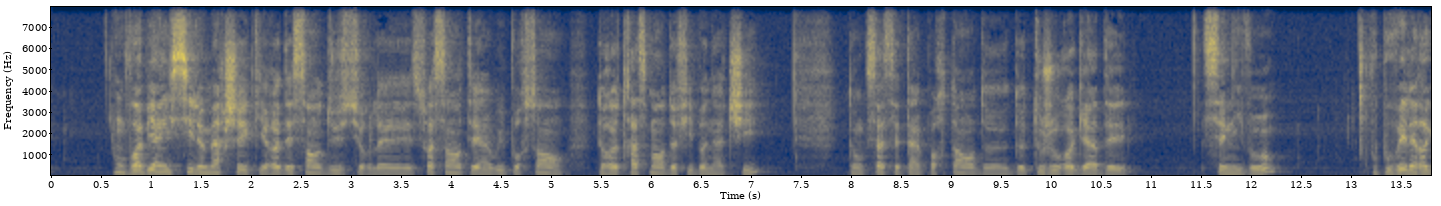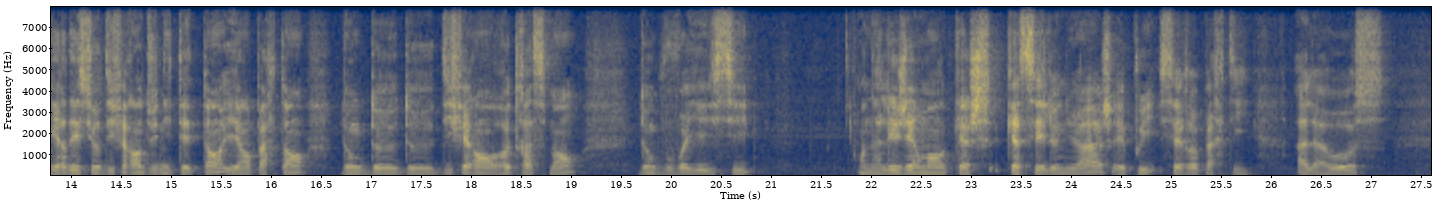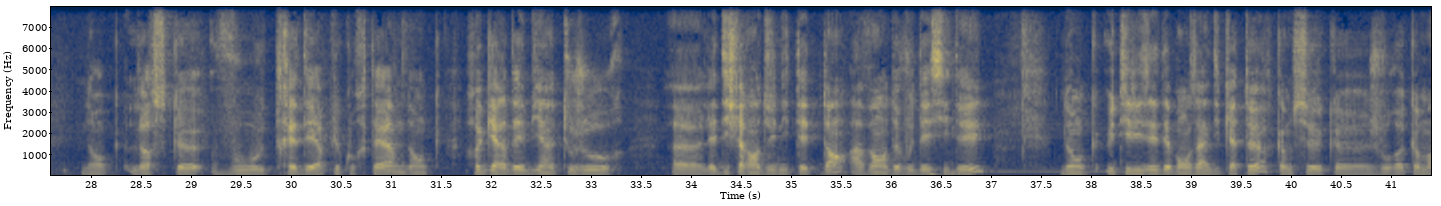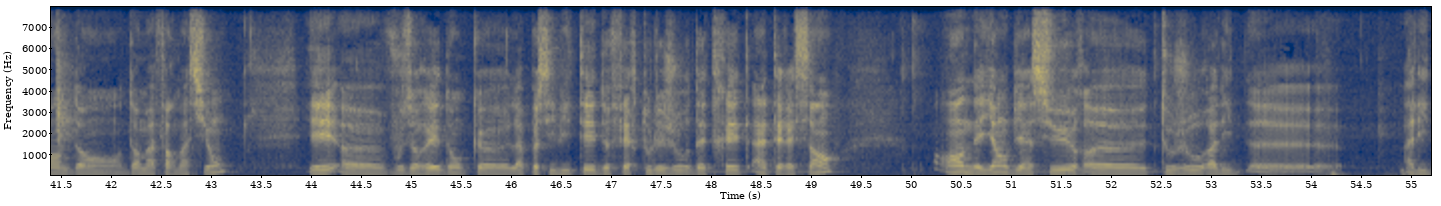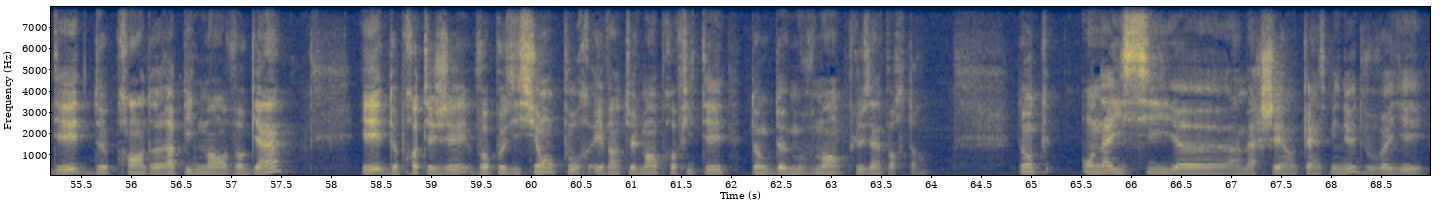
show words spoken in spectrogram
On voit bien ici le marché qui est redescendu sur les 61,8% de retracement de Fibonacci. Donc ça c'est important de, toujours regarder ces niveaux. Vous pouvez les regarder sur différentes unités de temps et en partant donc de, différents retracements. Donc vous voyez ici on a légèrement cassé le nuage et puis c'est reparti à la hausse. Donc lorsque vous tradez à plus court terme donc regardez bien toujours euh, les différentes unités de temps avant de vous décider. Donc utilisez des bons indicateurs comme ceux que je vous recommande dans, ma formation et euh, vous aurez donc euh, la possibilité de faire tous les jours des trades intéressants en ayant bien sûr euh, toujours à l'idée de prendre rapidement vos gains et de protéger vos positions pour éventuellement profiter donc de mouvements plus importants. Donc on a ici euh, un marché en 15 minutes, vous voyez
